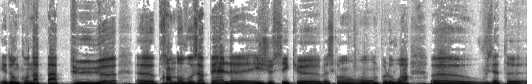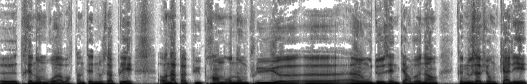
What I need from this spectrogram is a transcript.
et donc on n'a pas pu euh, euh, prendre vos appels. Et je sais que parce qu'on on- peut le voir, vous êtes très nombreux à avoir tenté de nous appeler. N'a pas pu prendre non plus euh, euh, un ou deux intervenants que nous avions calés.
